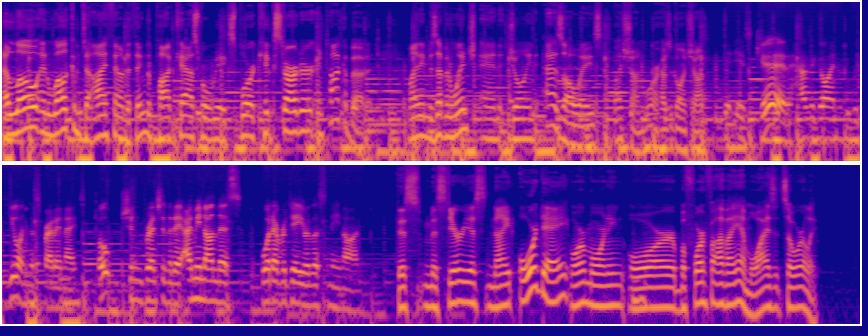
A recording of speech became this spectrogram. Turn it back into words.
Hello and welcome to I Found a Thing, the podcast where we explore Kickstarter and talk about it. My name is Evan Winch and joined, as always, by Sean Moore. How's it going, Sean? It is good. How's it going with you on this Friday night? Oh, shouldn't mention the day. I mean, on this whatever day you're listening on. This mysterious night or day or morning or before 5 a.m. Why is it so early?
